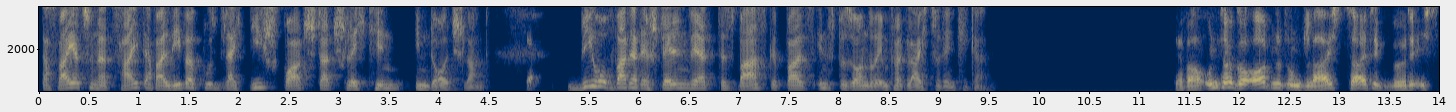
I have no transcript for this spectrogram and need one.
das war ja zu einer Zeit, da war Leverkusen vielleicht die Sportstadt schlechthin in Deutschland. Ja. Wie hoch war da der Stellenwert des Basketballs, insbesondere im Vergleich zu den Kickern? Der war untergeordnet und gleichzeitig würde ich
